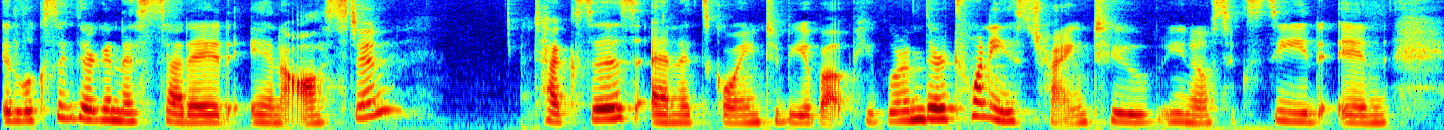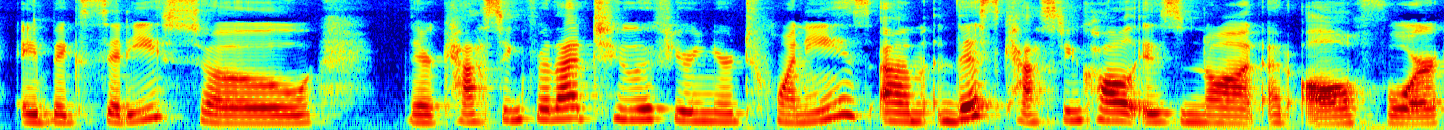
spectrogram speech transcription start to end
it looks like they're gonna set it in Austin, Texas, and it's going to be about people in their 20s trying to, you know, succeed in a big city. So they're casting for that too if you're in your 20s. Um, this casting call is not at all for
